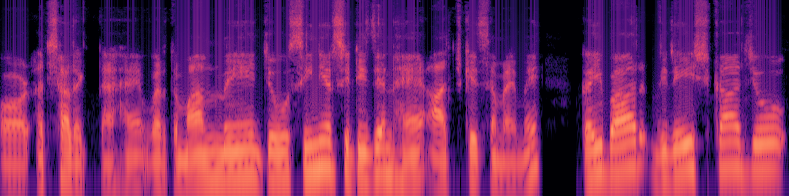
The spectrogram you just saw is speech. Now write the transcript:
और अच्छा लगता है। वर्तमान में जो सीनियर सिटीजन हैं आज के समय में कई बार विदेश का जो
